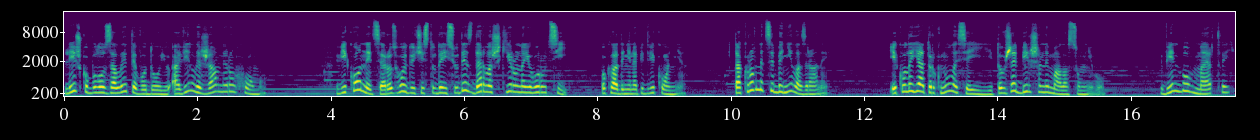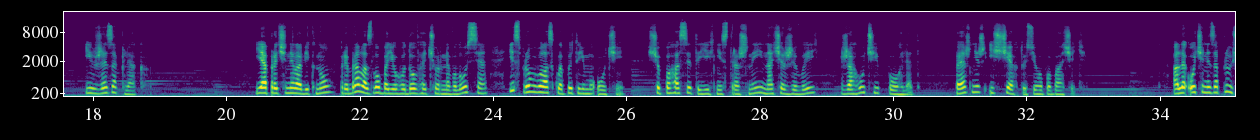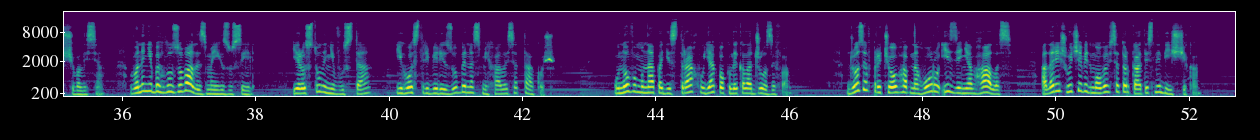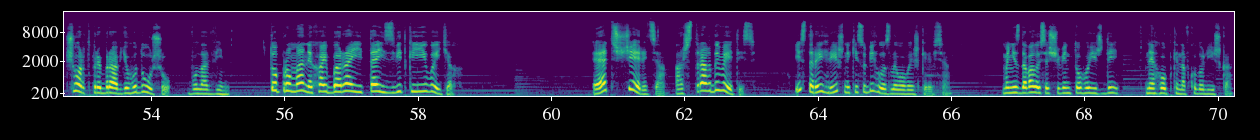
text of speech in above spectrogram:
Ліжко було залите водою, а він лежав нерухомо. Віконниця, розгойдуючись туди й сюди, здерла шкіру на його руці, покладені на підвіконня, та кров не цибеніла з рани. І коли я торкнулася її, то вже більше не мала сумніву. Він був мертвий і вже закляк. Я причинила вікно, прибрала злоба його довге чорне волосся і спробувала склепити йому очі, щоб погасити їхній страшний, наче живий, жагучий погляд, перш ніж іще хтось його побачить. Але очі не заплющувалися, вони ніби глузували з моїх зусиль, і розтулені вуста, і гострі білі зуби насміхалися також. У новому нападі страху я покликала Джозефа. Джозеф причовгав нагору і здійняв галас, але рішуче відмовився торкатись небіжчика. Чорт прибрав його душу, волав він. То про мене хай бере і те, й звідки її витяг. Ет щириться, аж страх дивитись. І старий грішник і собі глузливо вишкірився. Мені здавалося, що він того і жди, втне гопки навколо ліжка.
